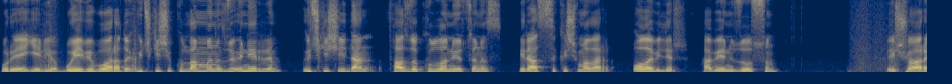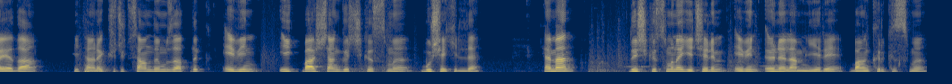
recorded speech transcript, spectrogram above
buraya geliyor. Bu evi bu arada 3 kişi kullanmanızı öneririm. 3 kişiden fazla kullanıyorsanız biraz sıkışmalar olabilir. Haberiniz olsun. Ve şu araya da bir tane küçük sandığımız attık. Evin ilk başlangıç kısmı bu şekilde. Hemen dış kısmına geçelim. Evin en önemli yeri bunker kısmı.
